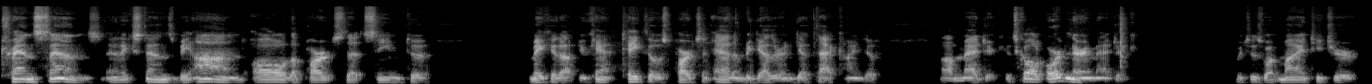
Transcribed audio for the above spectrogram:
transcends and extends beyond all of the parts that seem to make it up. You can't take those parts and add them together and get that kind of uh, magic. It's called ordinary magic, which is what my teacher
